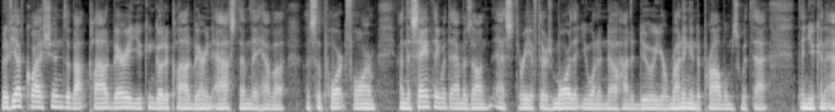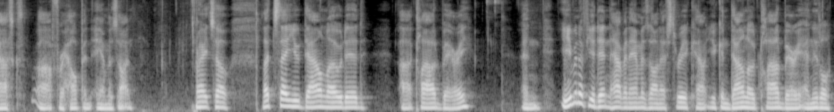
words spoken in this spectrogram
but if you have questions about Cloudberry, you can go to Cloudberry and ask them. They have a, a, support form. And the same thing with Amazon S3. If there's more that you want to know how to do or you're running into problems with that, then you can ask uh, for help in Amazon. All right, so let's say you downloaded uh, Cloudberry. And even if you didn't have an Amazon S3 account, you can download Cloudberry and it'll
